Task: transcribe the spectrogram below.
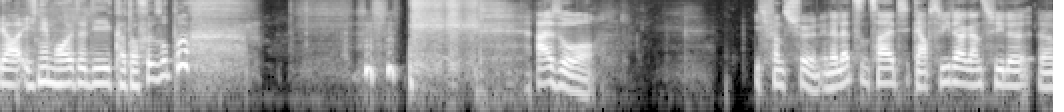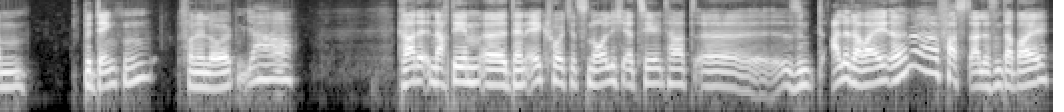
Ja, ich nehme heute die Kartoffelsuppe. also, ich fand's schön. In der letzten Zeit gab's wieder ganz viele ähm, Bedenken von den Leuten. Ja, gerade nachdem äh, Dan Aykroyd jetzt neulich erzählt hat, äh, sind alle dabei, äh, fast alle sind dabei.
